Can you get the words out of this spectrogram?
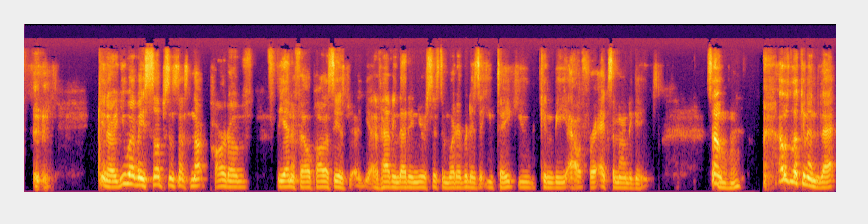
you know, you have a substance that's not part of the NFL policy of having that in your system, whatever it is that you take, you can be out for X amount of games. So mm-hmm. I was looking into that,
